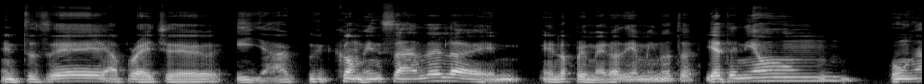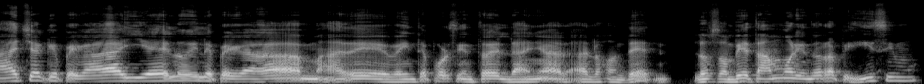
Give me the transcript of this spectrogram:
Entonces aproveché y ya comenzando en, en los primeros 10 minutos ya tenía un, un hacha que pegaba hielo y le pegaba más de 20% del daño a, los undead. Los zombies estaban muriendo rapidísimo.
